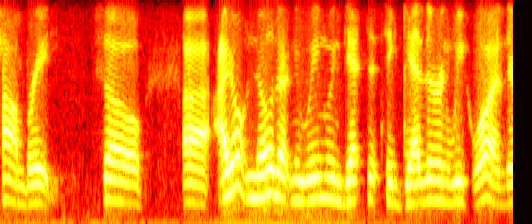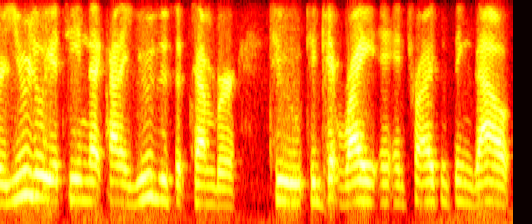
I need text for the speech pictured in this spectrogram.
Tom Brady. So uh, I don't know that New England gets it together in Week One. They're usually a team that kind of uses September to to get right and, and try some things out.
